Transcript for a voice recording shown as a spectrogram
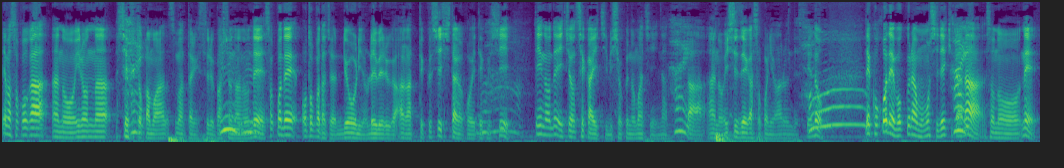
で、まあそこが、あの、いろんなシェフとかも集まったりする場所なので、うんうんそこで男たちは料理のレベルが上がっていくし、舌が超えていくし、っていうので、一応世界一美食の街になった、はい。あの、礎がそこにはあるんですけど、で、ここで僕らももしできたら、そのね、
